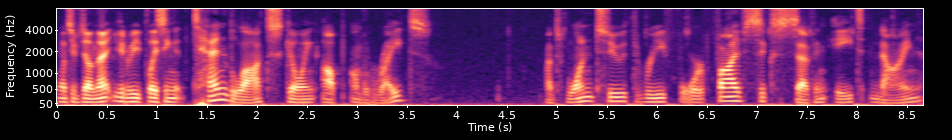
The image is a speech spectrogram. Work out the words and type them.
Once you've done that, you're going to be placing 10 blocks going up on the right. That's 1, 2, 3, 4, 5, 6, 7, 8, 9,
